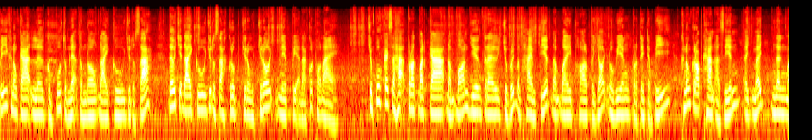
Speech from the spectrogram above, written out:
ពីរក្នុងការលើកកម្ពស់ទំនាក់ទំនងដៃគូយុទ្ធសាស្ត្រទៅជាដៃគូយុទ្ធសាស្ត្រគ្រប់ជ្រុងជ្រោយនាពេលអនាគតផងដែរ ចំពោះកិច្ចសហប្រតិបត្តិការតំបន់យើងត្រូវជំរុញបន្ថែមទៀតដើម្បីផលប្រយោជន៍រវាងប្រទេសទាំងពីរក្នុងក្របខ័ណ្ឌអាស៊ានអេកមិចនិងម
